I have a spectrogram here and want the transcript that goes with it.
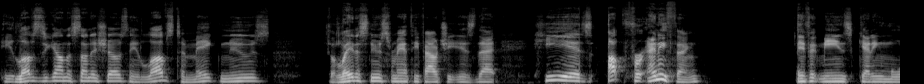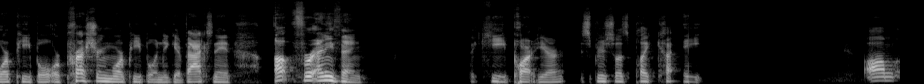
He loves to get on the Sunday shows and he loves to make news. The latest news from Anthony Fauci is that he is up for anything if it means getting more people or pressuring more people into get vaccinated. Up for anything. The key part here is spiritual. Let's play cut eight. Um,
